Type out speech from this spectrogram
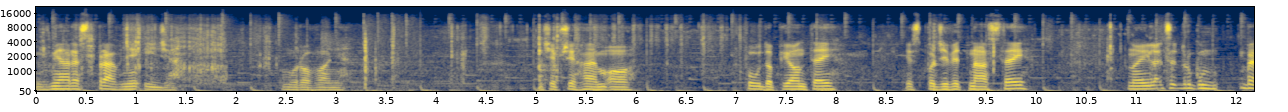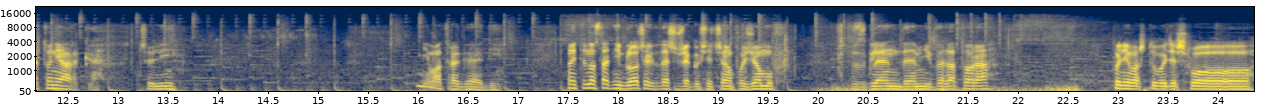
w miarę sprawnie idzie murowanie. Dzisiaj przyjechałem o pół do piątej, jest po 19. No i lecę drugą betoniarkę, czyli nie ma tragedii. No i ten ostatni bloczek to też już jakoś nie trzymam poziomów względem niwelatora, ponieważ tu będzie szło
